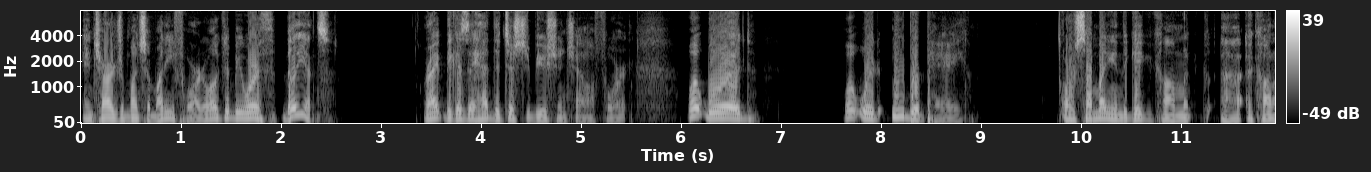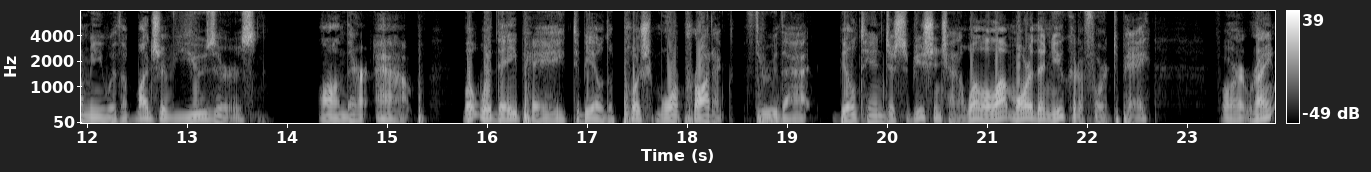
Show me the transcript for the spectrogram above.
and charge a bunch of money for it? Well, it could be worth billions, right? Because they had the distribution channel for it. What would what would Uber pay or somebody in the gig econ- uh, economy with a bunch of users on their app, what would they pay to be able to push more product through that built-in distribution channel? Well, a lot more than you could afford to pay for it, right?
